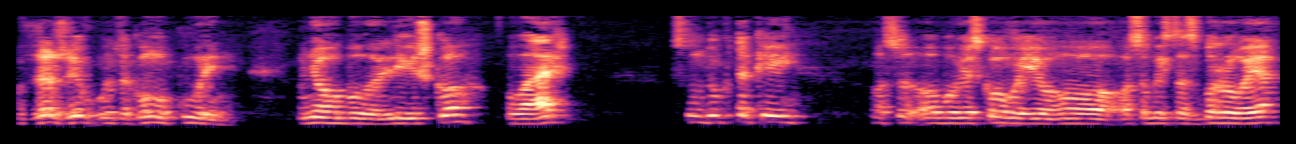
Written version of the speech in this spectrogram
вже жив у такому курені. У нього було ліжко, ларь, сундук такий, обов'язково його особиста зброя,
